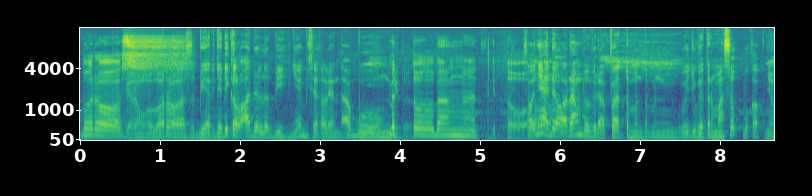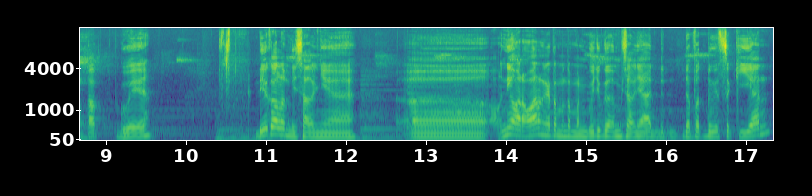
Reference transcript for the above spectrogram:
boros. biar nggak boros. Biar jadi kalau ada lebihnya bisa kalian tabung gitu. Betul banget itu. Soalnya ada orang beberapa teman-teman gue juga termasuk bokap nyokap gue ya. Dia kalau misalnya eh ini orang-orang ya teman-teman gue juga misalnya dapat duit sekian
